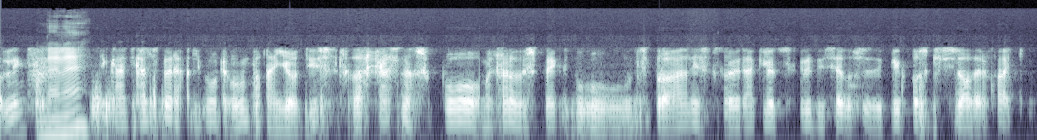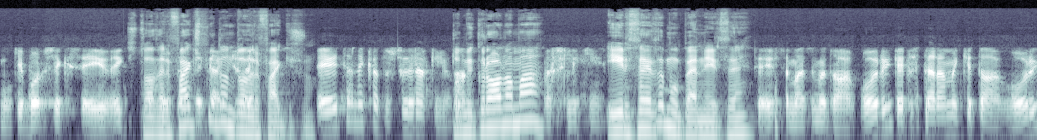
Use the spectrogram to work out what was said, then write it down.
Αποστολή. Ναι, ναι. Τι κάνει, καλησπέρα. Λοιπόν, εγώ είμαι Παναγιώτης. Καταρχάς να σου πω μεγάλο respect που τι προάλλε στο Ηράκλειο της Κρήτης έδωσε διπλή πρόσκληση στο αδερφάκι μου και μπόρεσε και σε είδε. Στο αδερφάκι σου, ποιο ήταν το αδερφάκι σου; Ε, ήταν κάτω στο Ηράκλειο. Το μικρό όνομα; Βασιλική. Ήρθε, δεν μου παίρνει, ήρθε. Ήρθε μαζί με το αγόρι και τεστάραμε και το αγόρι.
